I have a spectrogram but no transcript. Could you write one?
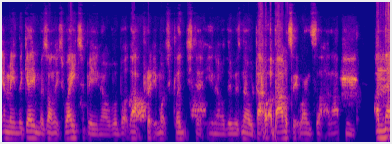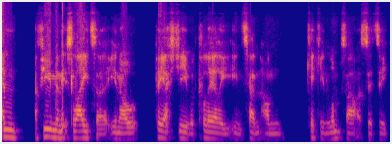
I mean, the game was on its way to being over, but that pretty much clinched it. You know, there was no doubt about it once that had happened. And then a few minutes later, you know, PSG were clearly intent on kicking lumps out of City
